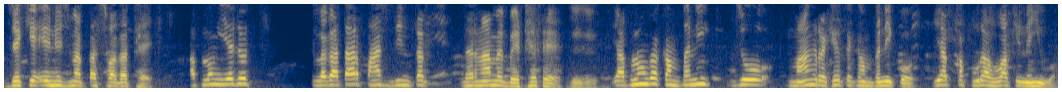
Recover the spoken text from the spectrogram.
जेके ए न्यूज़ में आपका स्वागत है। आप लोग ये जो लगातार पाँच दिन तक धरना में बैठे थे जी जी। आप लोगों का कंपनी जो मांग रखे थे कंपनी को ये आपका पूरा हुआ कि नहीं हुआ?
